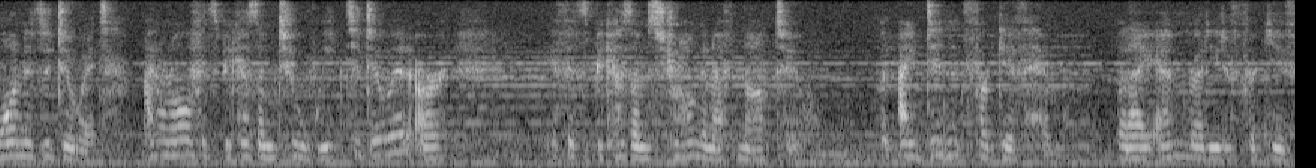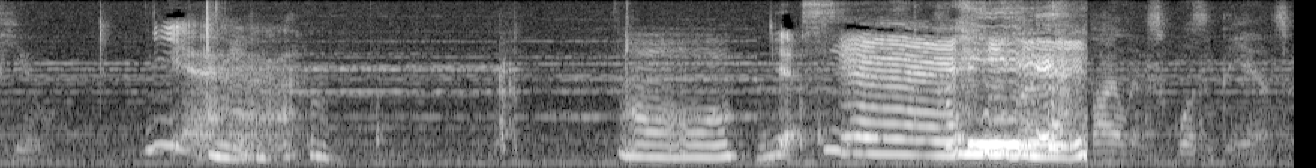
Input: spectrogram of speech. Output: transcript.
wanted to do it. I don't know if it's because I'm too weak to do it or if it's because I'm strong enough not to. But I didn't forgive him. But I am ready to forgive you. Yeah. Oh. Yes. Yay. Violence wasn't the answer.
